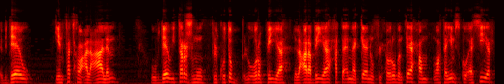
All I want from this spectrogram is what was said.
بداوا ينفتحوا على العالم وبداوا يترجموا في الكتب الأوروبية للعربية حتى أن كانوا في الحروب متاعهم وقت يمسكوا أسير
